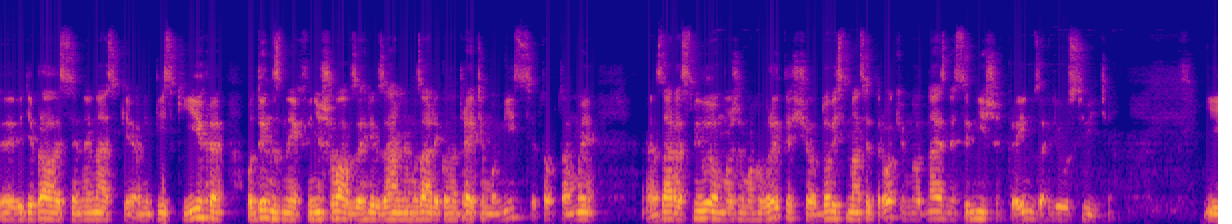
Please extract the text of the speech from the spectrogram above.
е, відібралися на юнацькі Олімпійські ігри. Один з них фінішував взагалі в загальному заліку на третьому місці. Тобто, ми зараз сміливо можемо говорити, що до 18 років ми одна з найсильніших країн взагалі у світі. І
